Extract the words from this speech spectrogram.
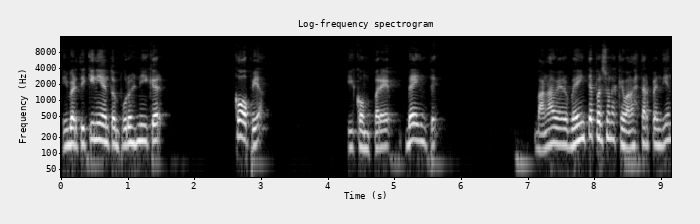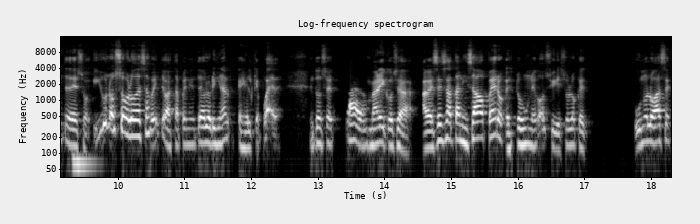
invertí 500 en puro sneaker, copia, y compré 20 van a haber 20 personas que van a estar pendientes de eso y uno solo de esas 20 va a estar pendiente del original, que es el que puede. Entonces, marico, o sea, a veces satanizado, pero esto es un negocio y eso es lo que uno lo hace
